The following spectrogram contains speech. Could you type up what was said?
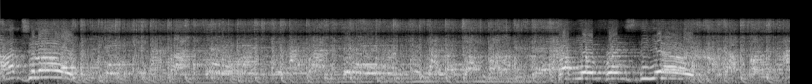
Angelo! From your friends, to you.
